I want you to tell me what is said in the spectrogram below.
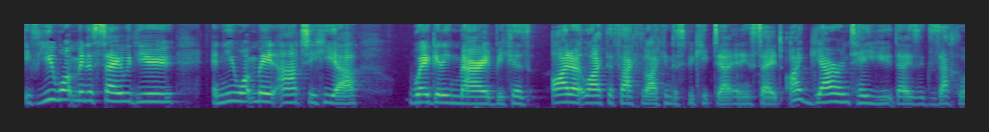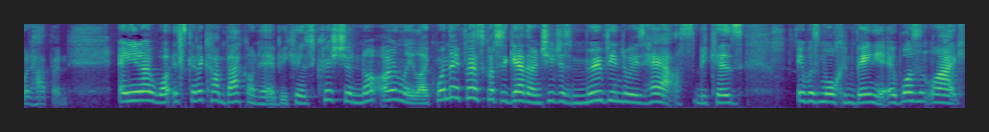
if you want me to stay with you and you want me and Archie here, we're getting married because I don't like the fact that I can just be kicked out at any stage. I guarantee you that is exactly what happened. And you know what? It's going to come back on her because Christian, not only, like when they first got together and she just moved into his house because it was more convenient. It wasn't like,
